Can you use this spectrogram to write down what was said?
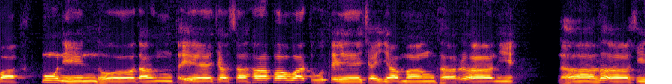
วามุนินโทตันเตจะสหภวตุเตชยมังคารานินาลาคิ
